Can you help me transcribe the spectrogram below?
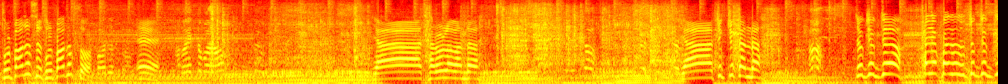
돌 빠졌어요 돌 빠졌어 빠졌어 예. 가만히 있어봐요 야, 잘 올라간다. 야, 쭉쭉 간다. 아 쭉쭉쭉! 탄력 받아서 쭉쭉쭉!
